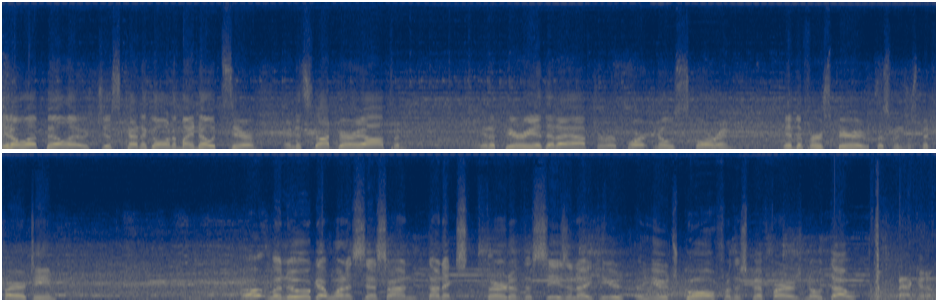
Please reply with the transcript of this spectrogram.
You know what, Bill? I was just kind of going to my notes here, and it's not very often in a period that I have to report no scoring in the first period with this Windsor Spitfire team. Uh, Lemieux got one assist on Duininck's third of the season. A huge, a huge goal for the Spitfires, no doubt. Backing up,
